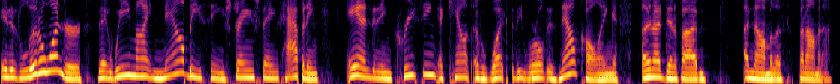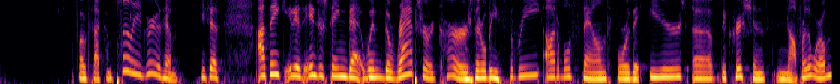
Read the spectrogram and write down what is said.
It is little wonder that we might now be seeing strange things happening and an increasing account of what the world is now calling unidentified anomalous phenomena. Folks, I completely agree with him. He says, I think it is interesting that when the rapture occurs, there will be three audible sounds for the ears of the Christians, not for the world.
